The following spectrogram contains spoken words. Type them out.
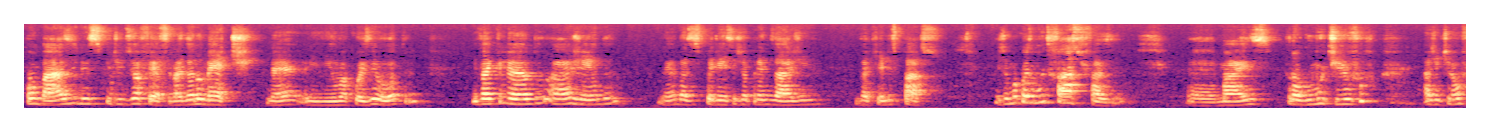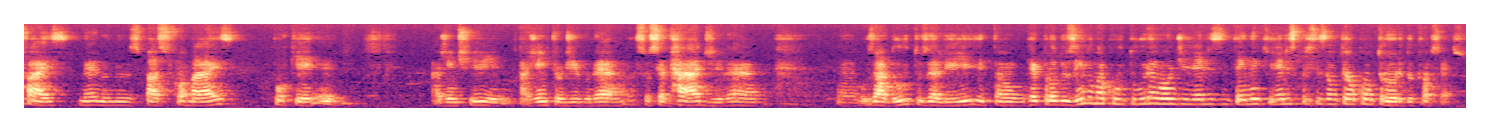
com base nesses pedidos de oferta. Você vai dando match né, em uma coisa e outra e vai criando a agenda né, das experiências de aprendizagem daquele espaço. Isso é uma coisa muito fácil de fazer, é, mas por algum motivo a gente não faz né, nos espaços formais, porque a gente, a gente eu digo, né, a sociedade, né, é, os adultos ali estão reproduzindo uma cultura onde eles entendem que eles precisam ter o controle do processo.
